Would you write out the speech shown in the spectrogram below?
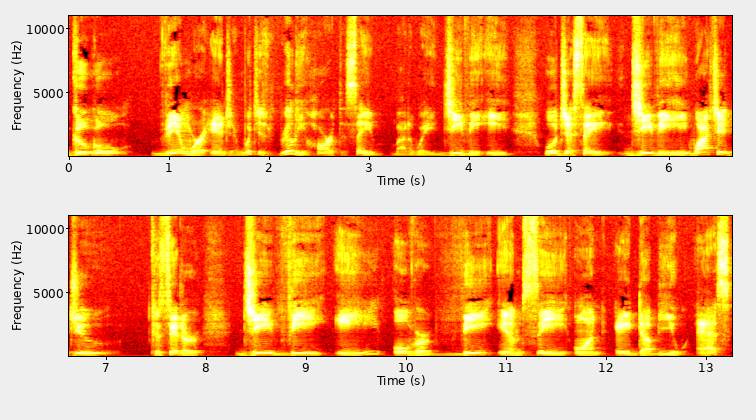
Google VMware Engine, which is really hard to say, by the way, GVE. We'll just say GVE. Why should you consider GVE over VMC on AWS,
